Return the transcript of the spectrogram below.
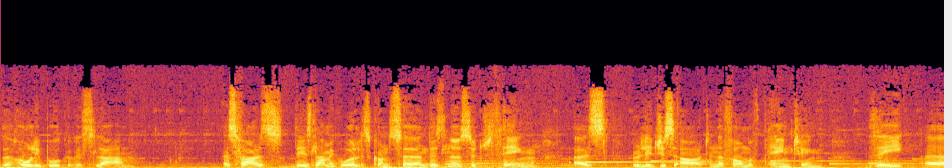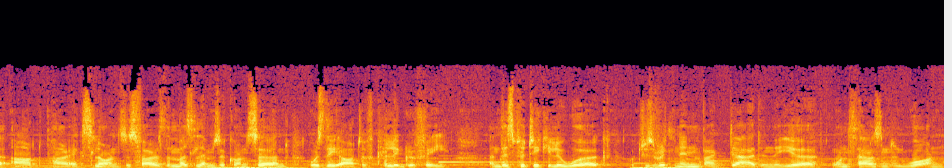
the holy book of Islam. As far as the Islamic world is concerned, there's no such thing as religious art in the form of painting. The uh, art par excellence, as far as the Muslims are concerned, was the art of calligraphy. And this particular work, which was written in Baghdad in the year 1001,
